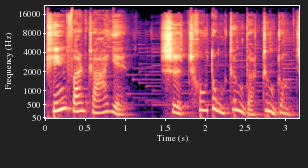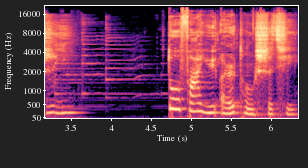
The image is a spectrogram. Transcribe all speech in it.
频繁眨眼是抽动症的症状之一，多发于儿童时期。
